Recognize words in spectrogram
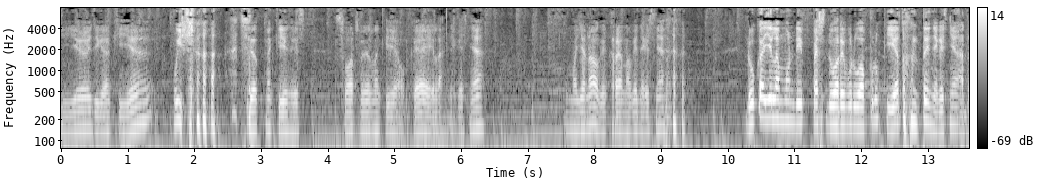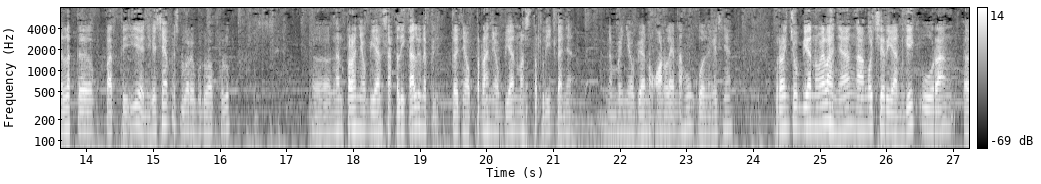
Iya jika kia Wih, siap nak ya guys. Sword nak ya, oke lah ya guysnya. Lumayan oke, keren oke ya guysnya. Duka ya lamun di PES 2020 kia tonton ya guysnya adalah tepati iya ya guysnya PES 2020 e, ngan pernah nyobian sekali kali tapi pernah nyobian Master Liga nya namanya nyobian online nah hungkul ya guysnya orang cobian welahnya nganggo cirian gig orang e,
